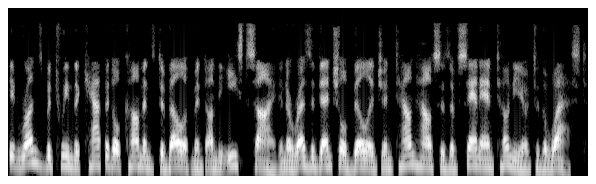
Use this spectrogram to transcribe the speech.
It runs between the Capitol Commons development on the east side and a residential village and townhouses of San Antonio to the west.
